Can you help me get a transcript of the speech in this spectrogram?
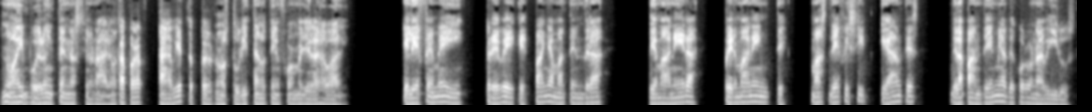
no hay vuelo internacional. No está abierto, pero los turistas no tienen forma de llegar a Bali. El FMI prevé que España mantendrá de manera permanente más déficit que antes de la pandemia de coronavirus.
